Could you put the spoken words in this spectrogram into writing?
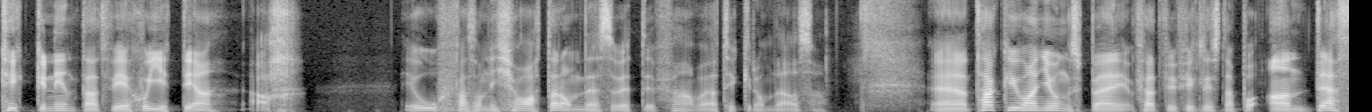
tycker ni inte att vi är skitiga? Ah. Jo, fast om ni tjatar om det så vet du fan vad jag tycker om det alltså. Eh, tack Johan Ljungsberg för att vi fick lyssna på Undeath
